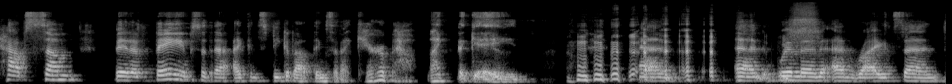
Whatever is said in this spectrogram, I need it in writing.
have some bit of fame so that i can speak about things that i care about like the gays and and women and rights and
